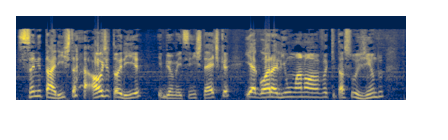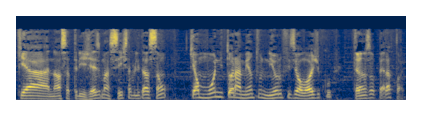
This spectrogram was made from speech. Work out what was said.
sanitarista, auditoria e biomedicina estética. E agora ali uma nova que está surgindo, que é a nossa 36ª habilitação, que é o monitoramento neurofisiológico transoperatório.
